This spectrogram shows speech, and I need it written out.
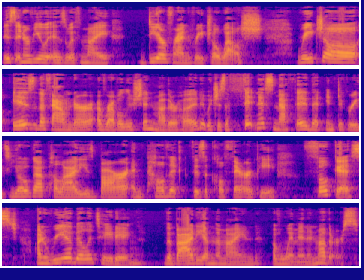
This interview is with my dear friend Rachel Welch. Rachel is the founder of Revolution Motherhood, which is a fitness method that integrates yoga, Pilates, barre, and pelvic physical therapy focused on rehabilitating the body and the mind of women and mothers.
